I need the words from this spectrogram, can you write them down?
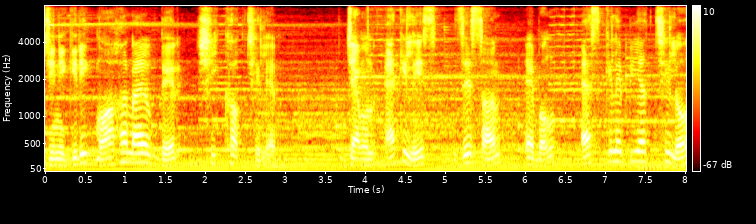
যিনি গ্রিক মহানায়কদের শিক্ষক ছিলেন। যেমন অ্যাকিলিস, জেসন এবং অ্যাসকেলেপিয়াস ছিল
